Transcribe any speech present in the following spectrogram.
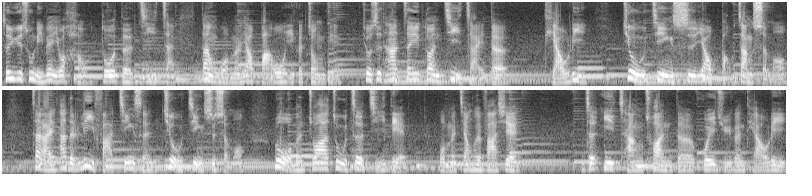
这约书里面有好多的记载，但我们要把握一个重点，就是它这一段记载的条例究竟是要保障什么？再来，它的立法精神究竟是什么？若我们抓住这几点，我们将会发现。这一长串的规矩跟条例，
